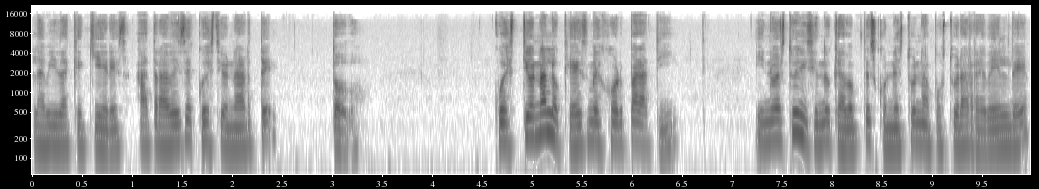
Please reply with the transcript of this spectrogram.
la vida que quieres a través de cuestionarte todo. Cuestiona lo que es mejor para ti. Y no estoy diciendo que adoptes con esto una postura rebelde,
